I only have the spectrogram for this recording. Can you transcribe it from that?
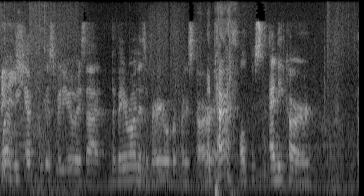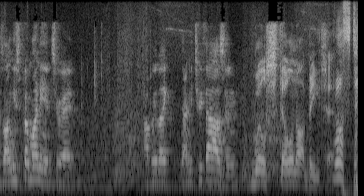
what we get from this video is that the Veyron is a very overpriced car. almost any car, as long as you put money into it, probably like 92,000. Will still not beat it. We'll still,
